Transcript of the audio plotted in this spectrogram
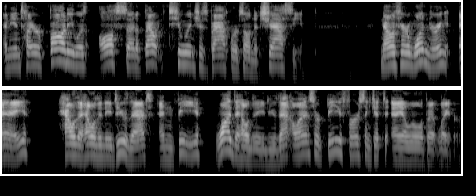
and the entire body was offset about 2 inches backwards on the chassis. Now, if you're wondering, A, how the hell did he do that? And B, why the hell did he do that? I'll answer B first and get to A a little bit later.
